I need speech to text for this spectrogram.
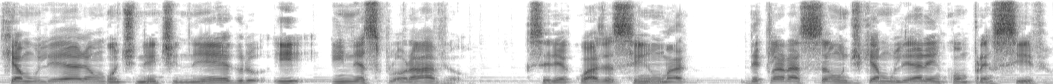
que a mulher é um continente negro e inexplorável, que seria quase assim uma declaração de que a mulher é incompreensível.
